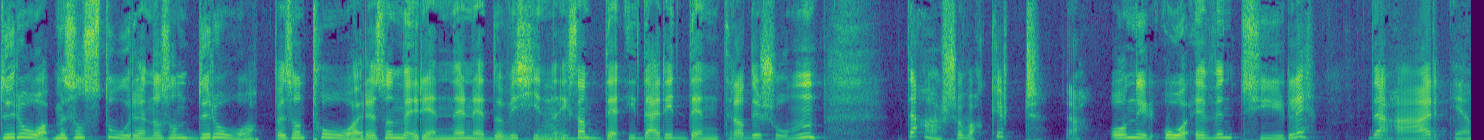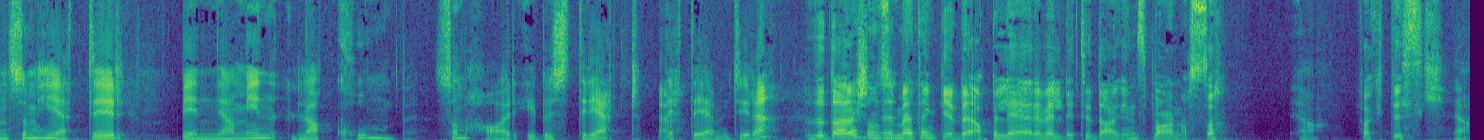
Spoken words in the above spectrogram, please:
dråpe, med sånn store øyne og sånn dråpe, sånn tåre som renner nedover kinnet. ikke sant? Det, det er i den tradisjonen. Det er så vakkert. Ja. Og, og eventyrlig. Det er en som heter Benjamin Lacombe, som har illustrert dette eventyret. Det der er sånn som jeg tenker det appellerer veldig til dagens barn også, Ja, faktisk. ja.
